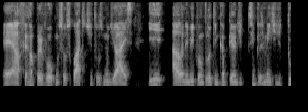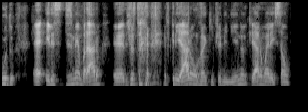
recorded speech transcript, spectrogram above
é, a Ferran Prevot com seus quatro títulos mundiais e a Annemiek van Vleuten campeã de simplesmente de tudo, é, eles desmembraram, é, justa, criaram um ranking feminino, criaram uma eleição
